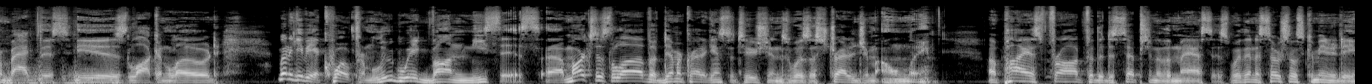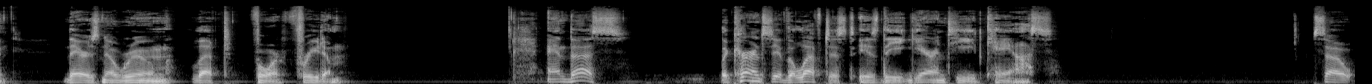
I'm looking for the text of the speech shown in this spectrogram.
welcome back. This is Lock and Load. I'm going to give you a quote from Ludwig von Mises. Uh, Marx's love of democratic institutions was a stratagem only, a pious fraud for the deception of the masses. Within a socialist community, there is no room left for freedom. And thus, the currency of the leftist is the guaranteed chaos. So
